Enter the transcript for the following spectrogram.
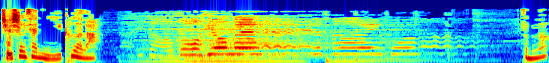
只剩下你一个啦。怎么了？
